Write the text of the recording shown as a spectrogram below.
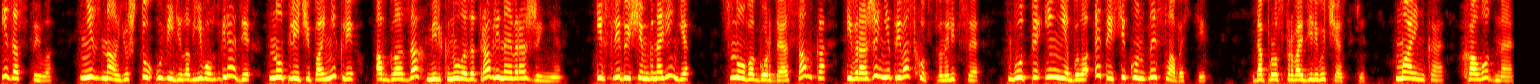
и застыла. Не знаю, что увидела в его взгляде, но плечи поникли, а в глазах мелькнуло затравленное выражение. И в следующее мгновенье снова гордая самка и выражение превосходства на лице, будто и не было этой секундной слабости. Допрос проводили в участке. Маленькая, холодная,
